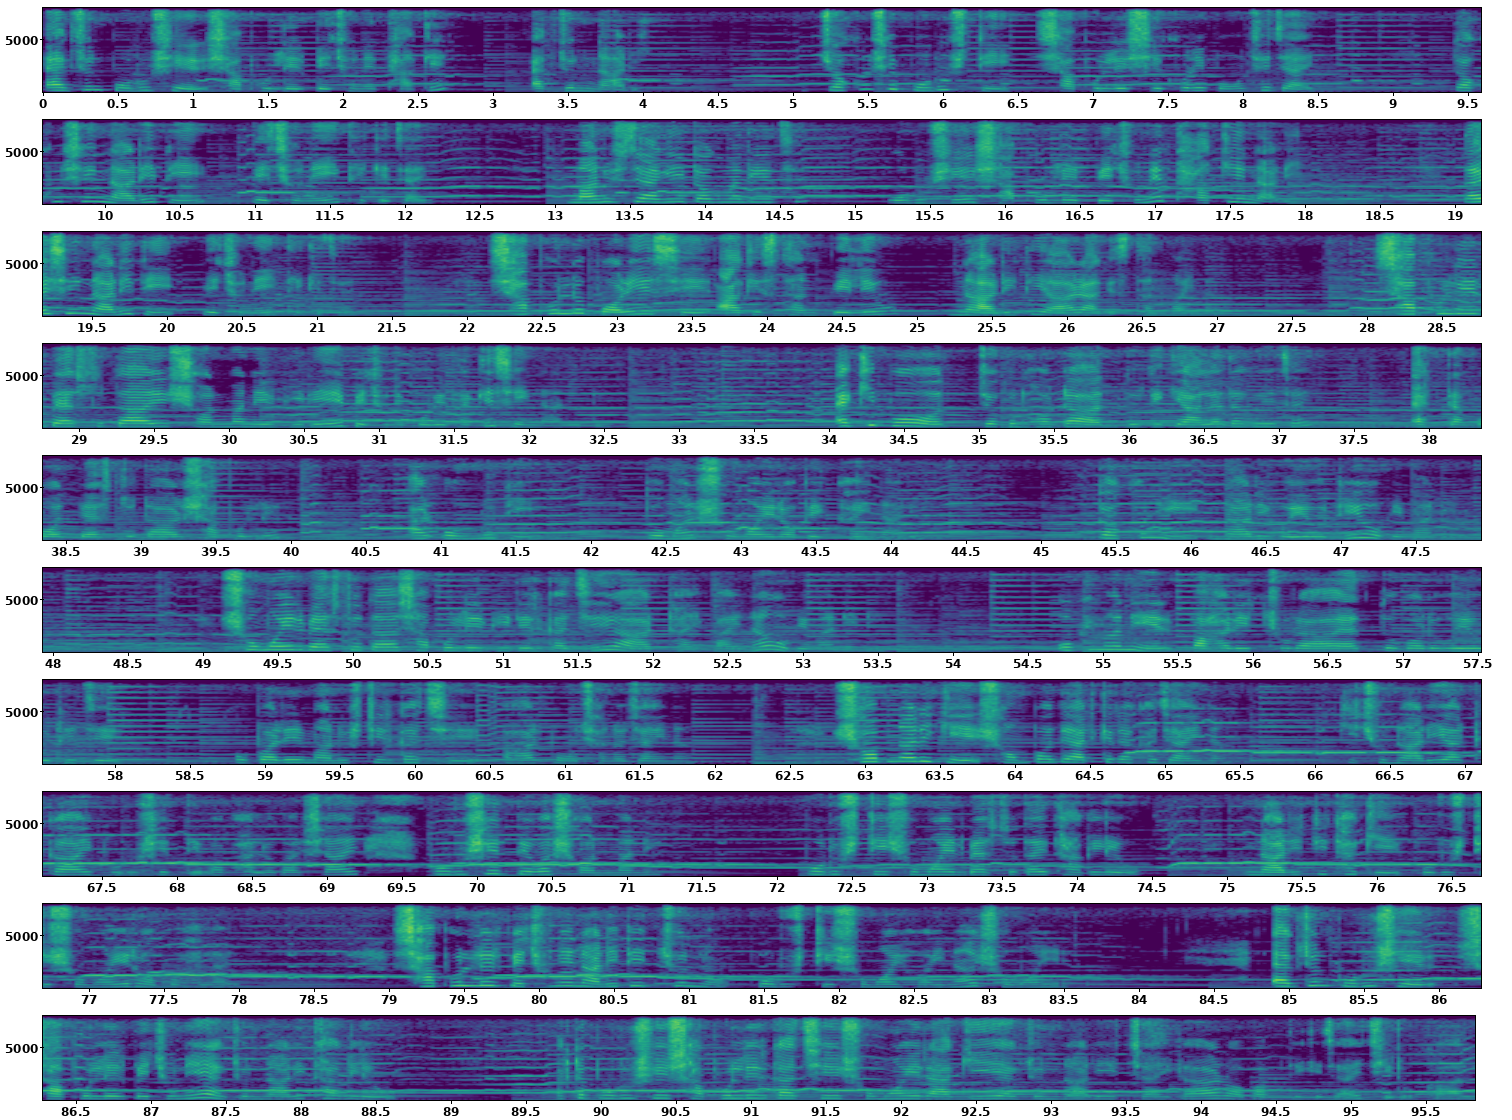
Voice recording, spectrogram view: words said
একজন পুরুষের সাফল্যের পেছনে থাকে একজন নারী। যখন সেই পুরুষটি সাফল্যের শেখরে পৌঁছে যায়, তখন সেই নারীটি পেছনেই থেকে যায়। মানুষ যে আগেই তগমা দিয়েছে, পুরুষের সাফল্যের পেছনে থাকে নারী। তাই সেই নারীটি পেছনেই থেকে যায়। সাফল্য পরে এসে আগে স্থান পেলেও নারীটি আর আগে স্থান হয় না। সাফল্যের ব্যস্ততায় সম্মানের ভিড়ে পেছনে পড়ে থাকে সেই নারীটি। একই পথ যখন হঠাৎ দুদিকে আলাদা হয়ে যায়, একটা পথ ব্যস্ততার সাফল্যের, আর অন্যটি তোমার সময়ের অপেক্ষায় নারী। তখনই নারী হয়ে ওঠে অভিমানী। সময়ের ব্যস্ততা, সাফল্যের ভিড়ের কাছে আর ঠাঁই পায় না অভিমানিনী। অভিমানের পাহাড়ের চূড়া এত বড় হয়ে উঠেছে, ওপারের মানুষটির কাছে আর পৌঁছানো যায় না। সব নারীকে সম্পদে আটকে রাখা যায় না। কিছু নারী আটকায় পুরুষের দেওয়া ভালোবাসায়, পুরুষের দেওয়া সম্মানে। পুরুষটি সময়ের ব্যস্ততায় থাকলেও নারীটি থাকে পুরুষটির সময়ের অবহেলায়। সাফল্যের পেছনে নারীটির জন্য পুরুষটির সময় হয় না সময়ের একজন পুরুষের সাফল্যের পেছনে একজন নারী থাকলেও একটা পুরুষের সাফল্যের কাছে সময়ের আগে একজন নারীর জায়গার অভাব থেকে যায় চিরকাল।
